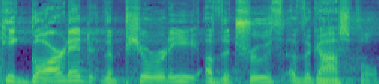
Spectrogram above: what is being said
he guarded the purity of the truth of the gospel.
